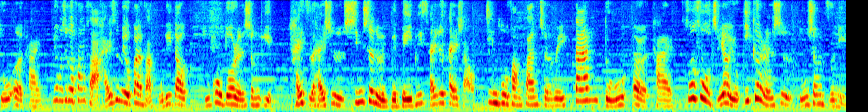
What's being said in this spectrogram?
独二胎。用这个方法还是没有办法鼓励到足够多人生育。孩子还是新生的 baby 才是太少，进一步放宽成为单独二胎，夫妇只要有一个人是独生子女，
